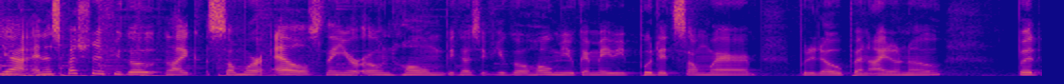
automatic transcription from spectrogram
Yeah, and especially if you go like somewhere else than your own home, because if you go home, you can maybe put it somewhere, put it open, I don't know. But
